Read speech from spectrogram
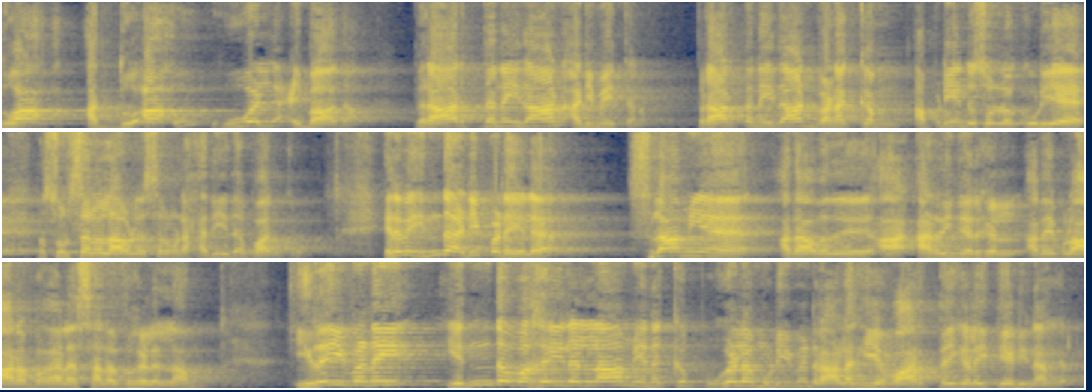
துவா அத்வா ஹுவல் இபாதா. பிரார்த்தனை தான் அடிமைத்தனம். பிரார்த்தனை தான் வணக்கம் அப்படி என்று சொல்லக்கூடிய ரசூல் ஸல்லல்லாஹு அலைஹி ஹதீதை பார்க்கிறோம். எனவே இந்த அடிப்படையில் இஸ்லாமிய அதாவது அறிஞர்கள் அதே போல் ஆரம்பகால செலவுகள் எல்லாம் இறைவனை எந்த வகையிலெல்லாம் எனக்கு புகழ முடியும் என்ற அழகிய வார்த்தைகளை தேடினார்கள்.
